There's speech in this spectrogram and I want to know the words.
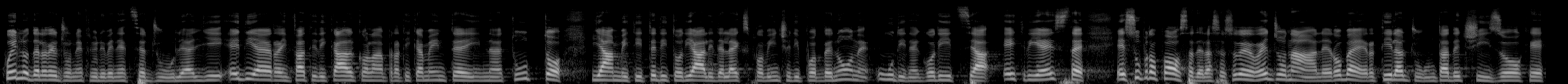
quello della regione Friuli Venezia Giulia. Gli EDR infatti ricalcolano praticamente in tutto gli ambiti territoriali dell'ex provincia di Pordenone, Udine, Gorizia e Trieste e su proposta dell'assessore regionale Roberti la giunta ha deciso che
